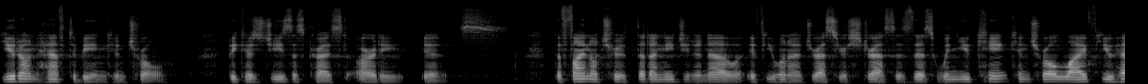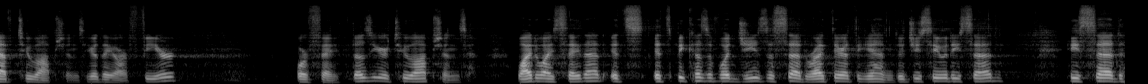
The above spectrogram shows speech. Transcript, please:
You don't have to be in control because Jesus Christ already is. The final truth that I need you to know if you want to address your stress is this when you can't control life, you have two options. Here they are fear or faith. Those are your two options. Why do I say that? It's, it's because of what Jesus said right there at the end. Did you see what he said? He said,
